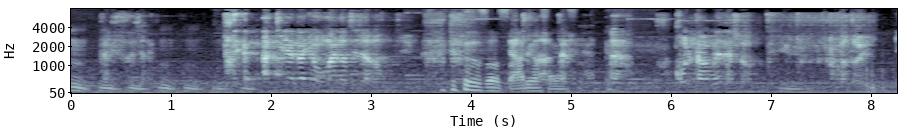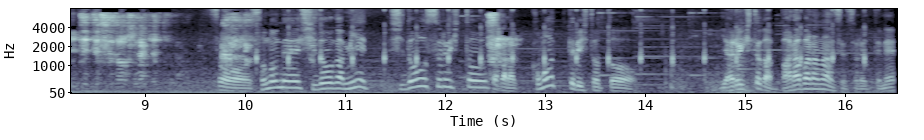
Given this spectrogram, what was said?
うん、うんうんうんたりするじゃないうんうんうん 明らかにお前の字だろっていう。そうそうありますありますうんこれダメでしょっていうことをいちいち指導しなきゃいけない。そうそのね指導が見え指導する人だから困ってる人とやる人がバラバラなんですよそれってね。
